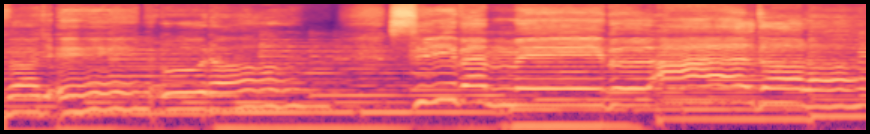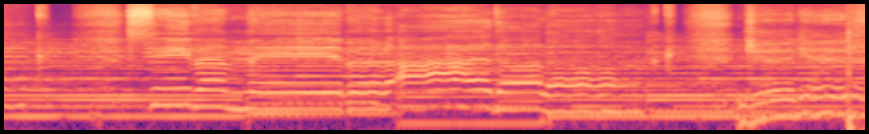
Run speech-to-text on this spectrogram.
vagy én, Uram, szívem mélyből áldalak, szívem mélyből áldalak, gyönyörű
